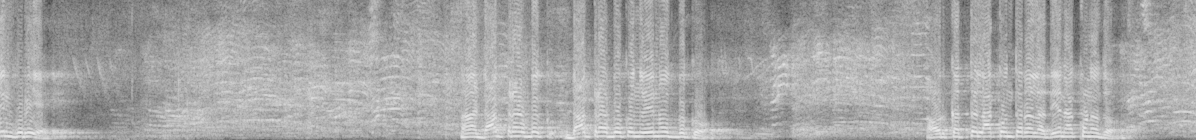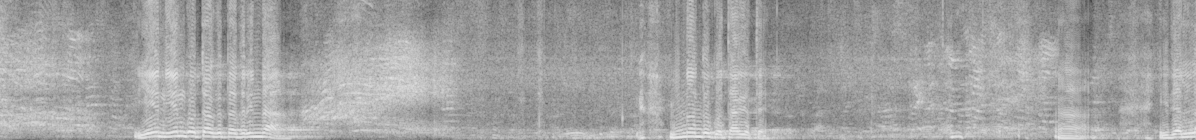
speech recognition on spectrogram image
ಏನು ಗುರಿ? ಹಾ ಡಾಕ್ಟರ್ ಆಗ್ಬೇಕು ಡಾಕ್ಟರ್ ಆಗ್ಬೇಕು ಅಂದ್ರೆ ಏನು ಓದ್ಬೇಕು? ಅವ್ರ ಕತ್ತಲ್ಲಿ ಹಾಕೊಂತಾರಲ್ಲ, ಅದೇನು ಹಾಕೊಳೋದು? ಏನ್ ಏನ್ ಗೊತ್ತಾಗುತ್ತೆ ಅದರಿಂದ? ಇನ್ನೊಂದು ಗೊತ್ತಾಗುತ್ತೆ. ಹಾ, ಇದೆಲ್ಲ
